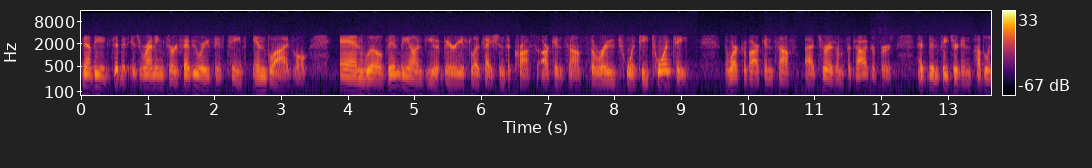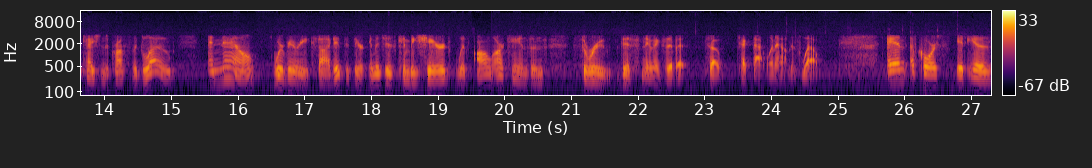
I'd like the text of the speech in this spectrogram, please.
Now, the exhibit is running through February 15th in Blytheville and will then be on view at various locations across Arkansas through 2020. The work of Arkansas uh, tourism photographers has been featured in publications across the globe, and now we're very excited that their images can be shared with all Arkansans through this new exhibit. So check that one out as well. And of course, it is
